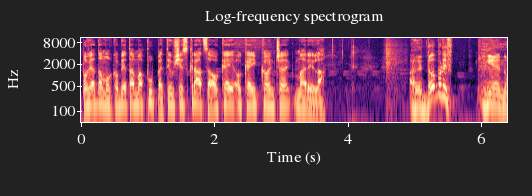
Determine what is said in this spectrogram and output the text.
bo wiadomo, kobieta ma pupę, tył się skraca. Okej, okej, kończę Maryla. Ale dobry. Nie no,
